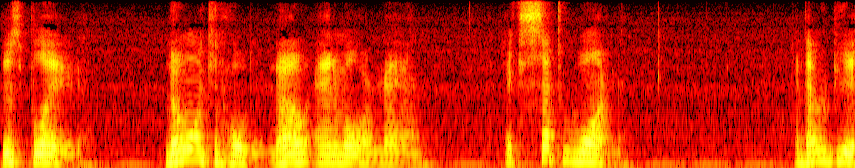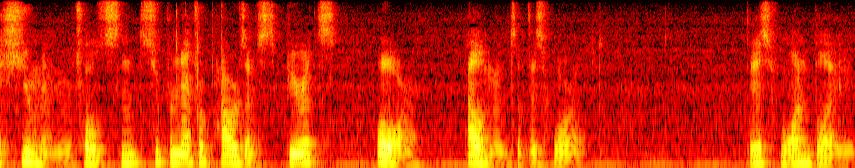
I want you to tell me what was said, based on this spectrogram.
This blade, no one can hold it, no animal or man, except one and that would be a human which holds supernatural powers of spirits or elements of this world. This one blade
